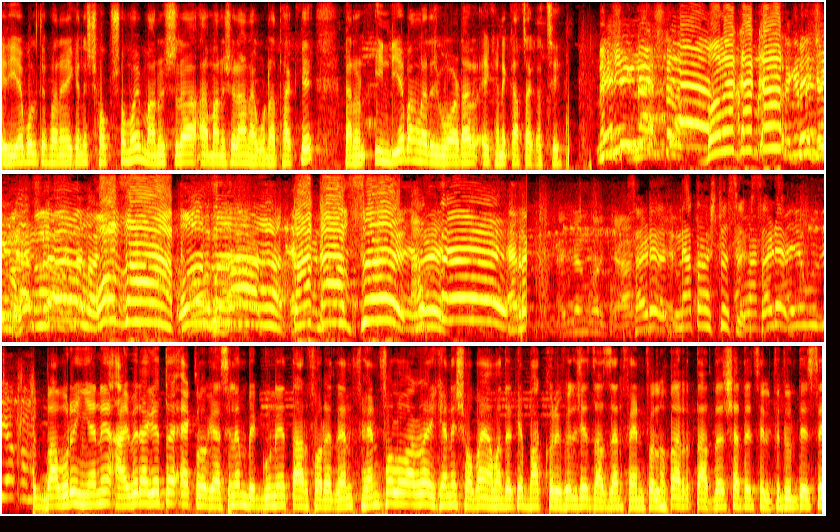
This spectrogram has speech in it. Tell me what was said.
এরিয়া বলতে পারেন। এখানে সব সময় মানুষরা মানুষের আনাগোনা থাকে। কারণ ইন্ডিয়া বাংলাদেশ বর্ডার এখানে কাছাকাছি। বলা কাকার! কাকা আছে বাবুর ইয়ানে আইবের আগে তো এক লগে আসছিলাম বেগুনে তারপরে দেন ফ্যান ফলোয়াররা এখানে সবাই আমাদেরকে ভাগ করে ফেলছে যার যার ফ্যান ফলোয়ার তাদের সাথে সেলফি তুলতেছে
